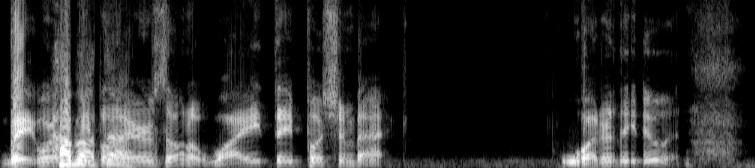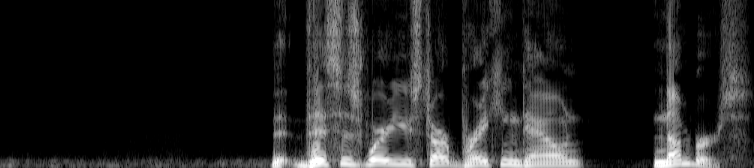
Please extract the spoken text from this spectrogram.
Wait, where are How about people in? Arizona? Why ain't they pushing back? What are they doing? Th- This is where you start breaking down numbers.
